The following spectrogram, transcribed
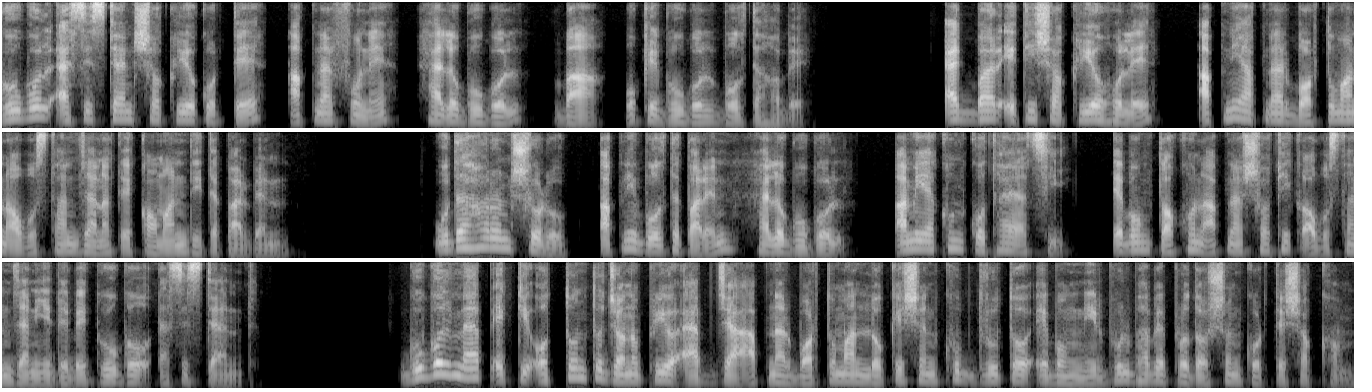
গুগল অ্যাসিস্ট্যান্ট সক্রিয় করতে আপনার ফোনে হ্যালো গুগল বা ওকে গুগল বলতে হবে। একবার এটি সক্রিয় হলে আপনি আপনার বর্তমান অবস্থান জানাতে কমান্ড দিতে পারবেন। উদাহরণস্বরূপ, আপনি বলতে পারেন, হ্যালো গুগল, আমি এখন কোথায় আছি? এবং তখন আপনার সঠিক অবস্থান জানিয়ে দেবে গুগল অ্যাসিস্ট্যান্ট। গুগল ম্যাপ একটি অত্যন্ত জনপ্রিয় অ্যাপ যা আপনার বর্তমান লোকেশন খুব দ্রুত এবং নির্ভুলভাবে প্রদর্শন করতে সক্ষম।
